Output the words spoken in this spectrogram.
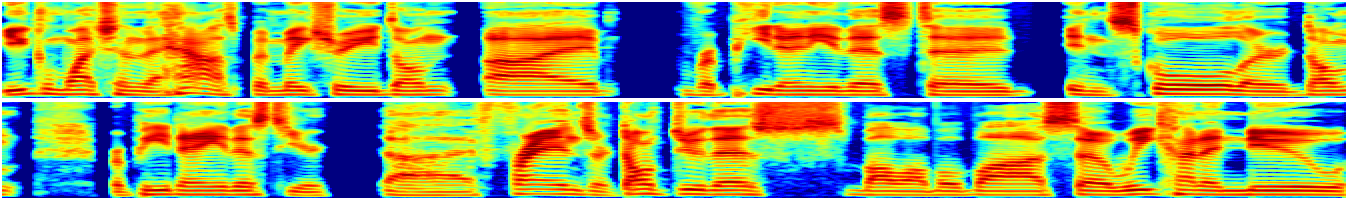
you can watch in the house, but make sure you don't uh, repeat any of this to in school, or don't repeat any of this to your uh, friends, or don't do this." Blah blah blah blah. So we kind of knew,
